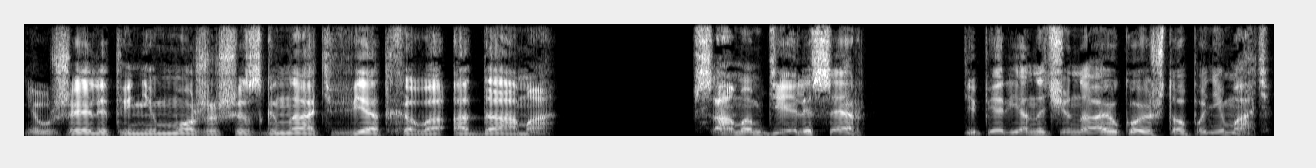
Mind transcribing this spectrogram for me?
Неужели ты не можешь изгнать ветхого Адама? В самом деле, сэр, теперь я начинаю кое-что понимать.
